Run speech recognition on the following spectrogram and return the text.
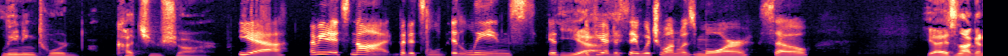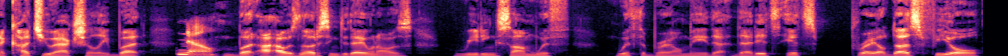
leaning toward cut you sharp. Yeah, I mean it's not, but it's it leans. It, yeah, if you had to say which one was more, so. Yeah, it's not going to cut you actually, but no. But I, I was noticing today when I was reading some with with the Braille Me that that it's it's Braille does feel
